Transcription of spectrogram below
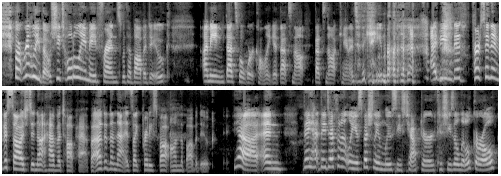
but really, though, she totally made friends with a Babadook. I mean, that's what we're calling it. That's not that's not canon to the game. I mean, the person in Visage did not have a top hat, but other than that, it's like pretty spot on the Babadook. yeah, and they ha- they definitely, especially in Lucy's chapter, because she's a little girl.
